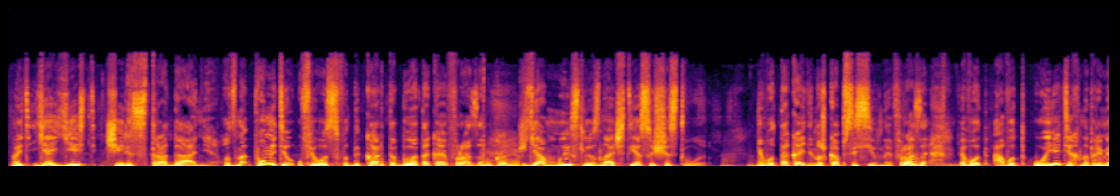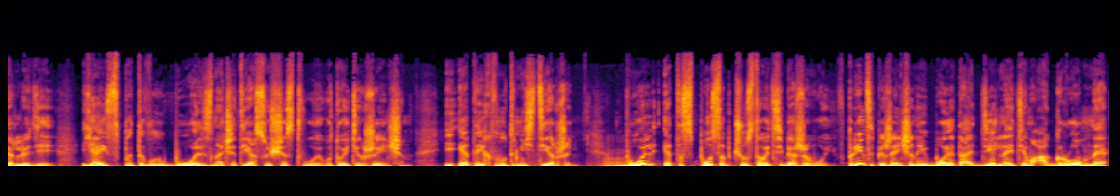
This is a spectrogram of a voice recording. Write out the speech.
знаете, я есть через страдания. Вот помните, у философа Декарта была такая фраза: Ну, конечно. "Я мыслю, значит, я существую". Вот такая немножко обсессивная фраза. Вот, а вот у этих, например, людей я испытываю боль, значит, я существую. Вот у этих женщин, и это их внутренний стержень. Боль – это способ чувствовать себя живой. В принципе, женщина и боль – это отдельная тема, огромная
